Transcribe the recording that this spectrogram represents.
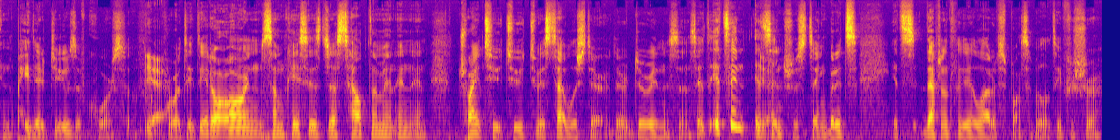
and pay their dues, of course, for, Yeah. for what they did, or, or in some cases just help them and, and, and try to, to, to establish their, their, their innocence. It, it's in, it's Yeah. interesting, but it's it's definitely a lot of responsibility for sure.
